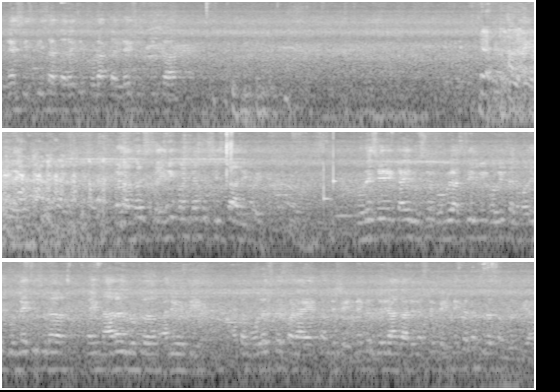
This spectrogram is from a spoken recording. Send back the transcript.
जुन्या शिस्तीचा करायची थोडा कल्ल्या शिस्तीचा. पण आता सैनिक माणसांचं शिस्त आली पाहिजे. थोडेसे काही दुसरे भोगे असतील मी बघितलं मध्ये बोलण्याची सुद्धा काही नाराज लोक आली होती. आता पण आहेत. आपले पेडणेकर जरी आज आले नसते पेडणेकरला सुद्धा समजून घ्या.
